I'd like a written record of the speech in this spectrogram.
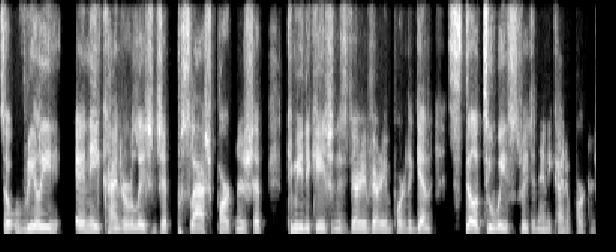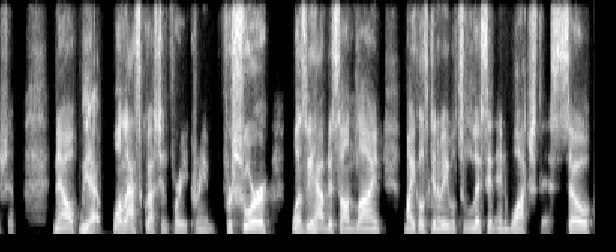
So really, any kind of relationship slash partnership, communication is very, very important. Again, still a two way street in any kind of partnership. Now, yeah. One last question for you, Kareem. For sure, once we have this online, Michael's going to be able to listen and watch this. So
